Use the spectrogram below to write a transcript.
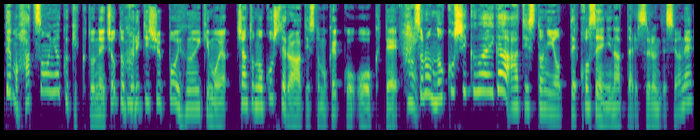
でも発音よく聞くとねちょっとブリティッシュっぽい雰囲気もやちゃんと残してるアーティストも結構多くて、はい。その残し具合がアーティストによって個性になったりするんですよね。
